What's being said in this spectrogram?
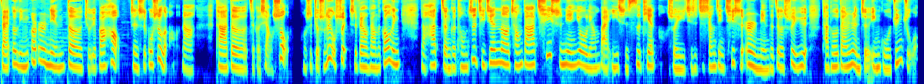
在二零二二年的九月八号正式过世了。那她的这个享受。我是九十六岁，是非常非常的高龄。那他整个统治期间呢，长达七十年又两百一十四天，所以其实是将近七十二年的这个岁月，他都担任着英国君主。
